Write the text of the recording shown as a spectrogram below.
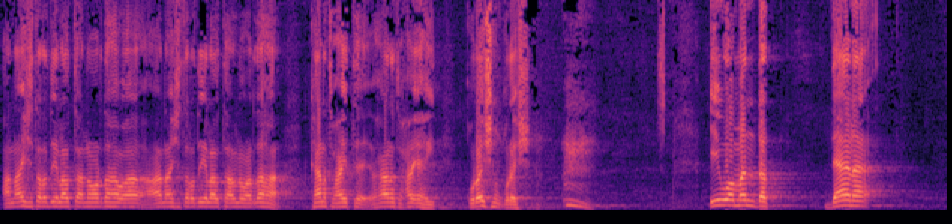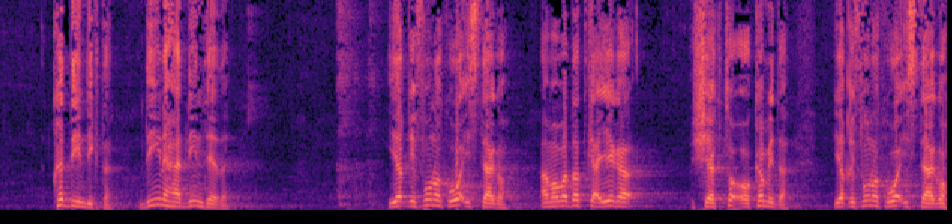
can caaishata radi allahu taala ardaha can caaishata radi allahu taala ardaha kaanat kaanat waxay ahayd qurayshun quraysh. Io waman dad daana ka diindhigta diinaha diinteeda yaqifuuna kuwa istaago amaba dadka iyaga sheegto oo ka mid ah yaqifuuna kuwa istaago.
